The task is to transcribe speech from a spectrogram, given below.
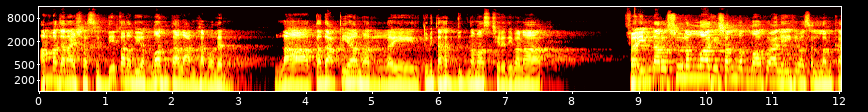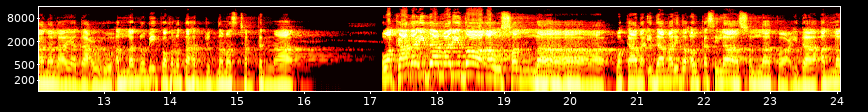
আম্মা জান আয়সা সিদ্দিকা তাআলা আনহা বলেন, লা তুমি তাহাজ্জুদ নামাজ ছেড়ে দিবা না। فإن رسول الله صلى الله عليه وسلم كان لا يدعه আল্লাহ নবী কখনো তাহাজ্জুদ নামাজ ছাড়তেন না وكان إذا مرض أو صلى وكان إذا مرض أو كسلا صلى قاعدا আল্লাহ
